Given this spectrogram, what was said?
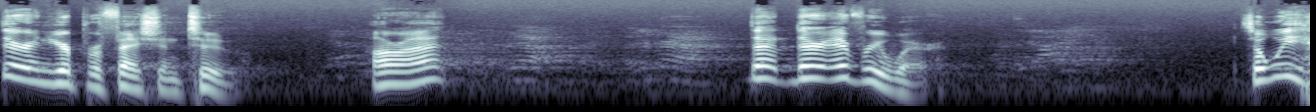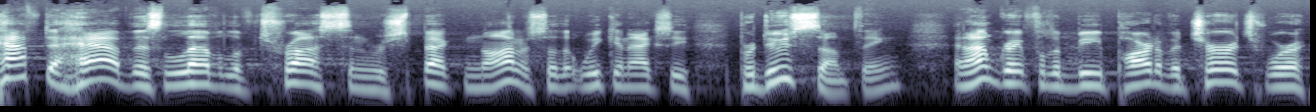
they're in your profession too. All right? They're, they're everywhere. So we have to have this level of trust and respect and honor so that we can actually produce something. And I'm grateful to be part of a church where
